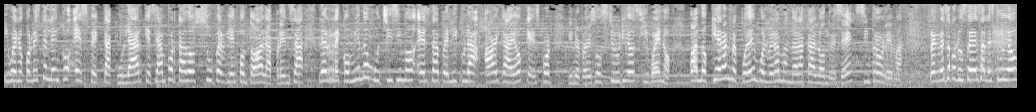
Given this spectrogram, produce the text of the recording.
y bueno, con este elenco espectacular que se han portado súper bien con toda la prensa. Les recomiendo muchísimo esta película Argyle, que es por Universal Studios. Y bueno, cuando quieran me pueden volver a mandar acá a Londres, ¿eh? Sin problema. Regreso con ustedes al estudio.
